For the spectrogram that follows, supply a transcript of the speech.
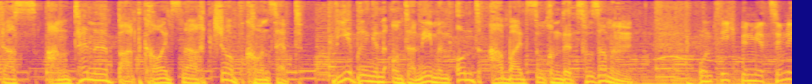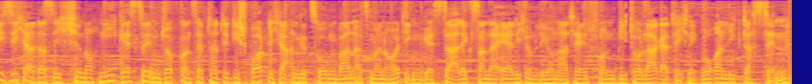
Das Antenne Bad Kreuznach Jobkonzept. Wir bringen Unternehmen und Arbeitssuchende zusammen. Und ich bin mir ziemlich sicher, dass ich noch nie Gäste im Jobkonzept hatte, die sportlicher angezogen waren als meine heutigen Gäste, Alexander Ehrlich und Leonhard Held von Bito Lagertechnik. Woran liegt das denn?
